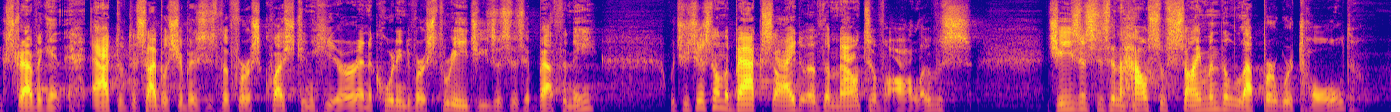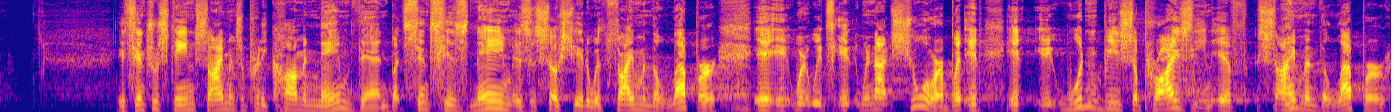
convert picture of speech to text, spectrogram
extravagant act of discipleship? This is the first question here. And according to verse 3, Jesus is at Bethany, which is just on the backside of the Mount of Olives. Jesus is in the house of Simon the leper, we're told. It's interesting, Simon's a pretty common name then, but since his name is associated with Simon the leper, it, it, we're, it, we're, not sure, but it wouldn't be surprising if Simon the leper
